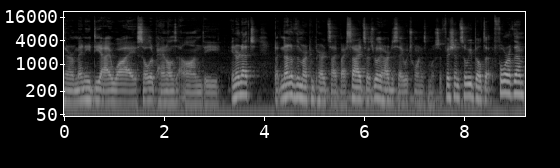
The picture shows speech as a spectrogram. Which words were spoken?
there are many DIY solar panels on the internet, but none of them are compared side by side, so it's really hard to say which one is most efficient. So we built four of them,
